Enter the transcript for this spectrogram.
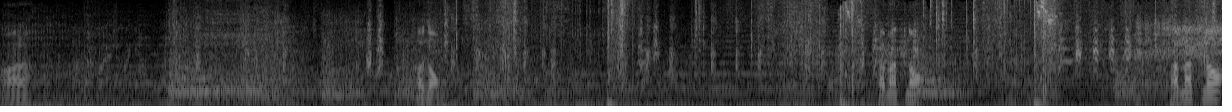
Voilà Oh non Pas maintenant. Pas maintenant.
